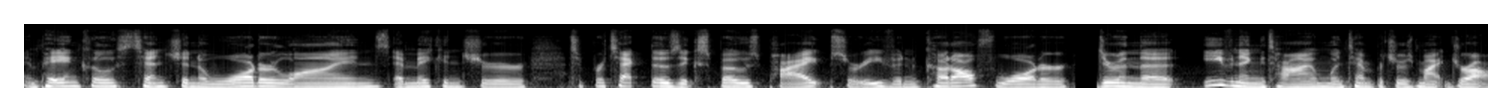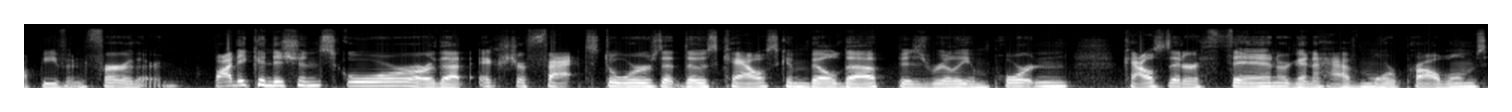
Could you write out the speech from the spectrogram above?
and paying close attention to water lines and making sure to protect those exposed pipes or even cut off water during the evening time when temperatures might drop even further body condition score or that extra fat stores that those cows can build up is really important. Cows that are thin are going to have more problems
